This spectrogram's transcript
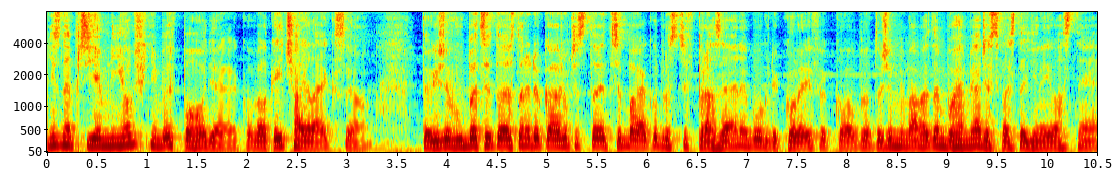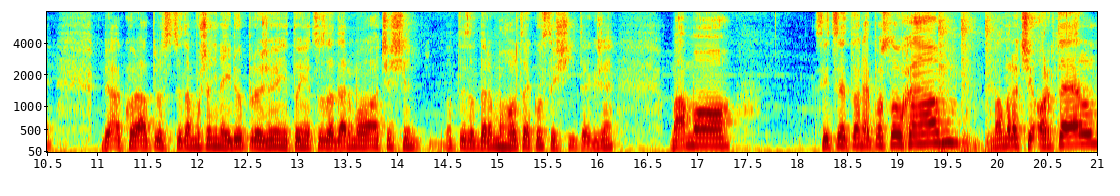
nic nepříjemného, všichni byli v pohodě, jako velký čajlex, jo. Takže vůbec si to, to nedokážu představit třeba jako prostě v Praze nebo kdykoliv, jako, protože my máme ten Bohemia Jazz Fest jediný vlastně, kde akorát prostě tam už ani nejdu, protože je to něco zadarmo a Češi na ty zadarmo hold jako slyší, takže mámo, sice to neposlouchám, mám radši Ortel,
